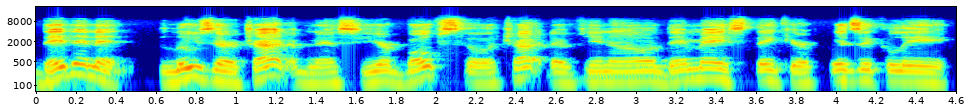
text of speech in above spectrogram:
they didn't lose their attractiveness. You're both still attractive. You know, mm-hmm. they may think you're physically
